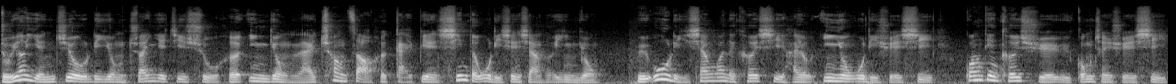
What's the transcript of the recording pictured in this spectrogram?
主要研究利用专业技术和应用来创造和改变新的物理现象和应用。与物理相关的科系还有应用物理学系、光电科学与工程学系、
